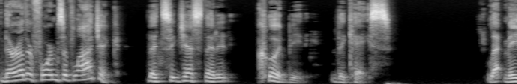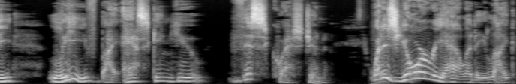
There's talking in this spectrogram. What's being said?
there are other forms of logic that suggests that it could be the case. Let me leave by asking you this question. What is your reality like?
